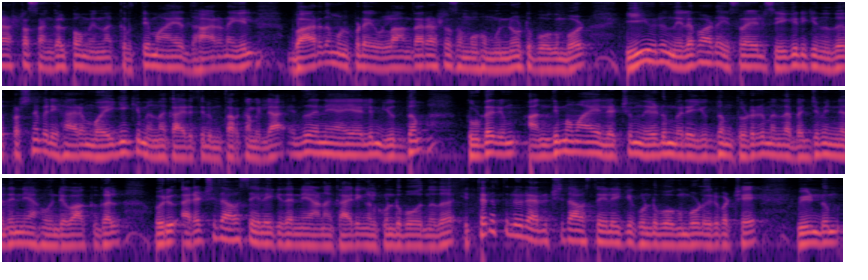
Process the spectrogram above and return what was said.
രാഷ്ട്ര സങ്കല്പം എന്ന കൃത്യമായ ധാരണയിൽ ഭാരതം ഉൾപ്പെടെയുള്ള അന്താരാഷ്ട്ര സമൂഹം മുന്നോട്ട് പോകുമ്പോൾ ഈ ഒരു നിലപാട് ഇസ്രായേൽ സ്വീകരിക്കുന്നത് പ്രശ്നപരിഹാരം വൈകിക്കുമെന്ന കാര്യത്തിലും തർക്കമില്ല. എന്തു തന്നെയായാലും യുദ്ധം തുടരും. അന്തിമമായ ലക്ഷ്യം നേടും വരെ യുദ്ധം തുടരുമെന്ന ബെഞ്ചമിൻ നെതന്യാഹുവിന്റെ വാക്കുകൾ ഒരു അരക്ഷിതാവസ്ഥയിലേക്ക് തന്നെയാണ് കാര്യങ്ങൾ കൊണ്ടുപോകുന്നത്. ഇത്തരത്തിലൊരു അരക്ഷിതാവസ്ഥയിലേക്ക് കൊണ്ടുപോകുമ്പോൾ ഒരുപക്ഷേ വീണ്ടും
